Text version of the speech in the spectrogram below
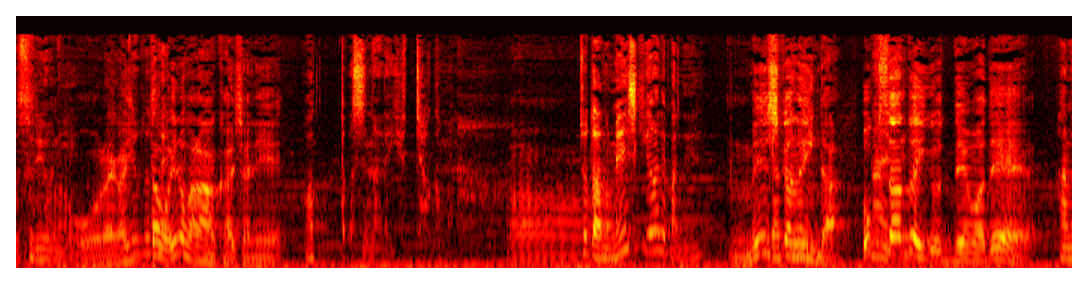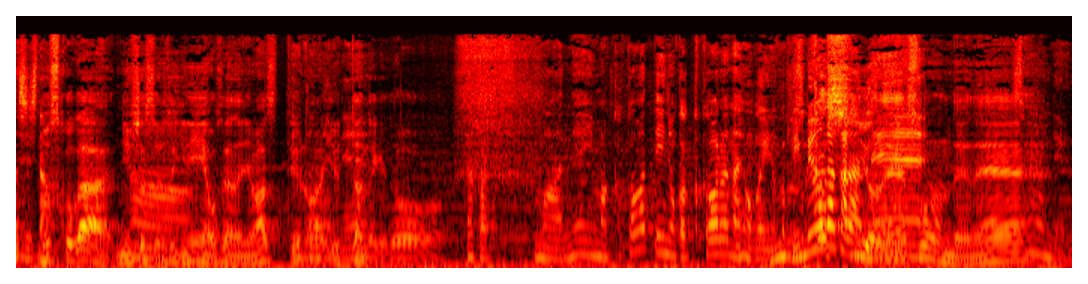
するように。俺が言った方がいいのかな会社に。私なら言っちゃうかもな。ちょっとあの面識があればねうん面識がないんだ。奥さんとは行く電話で話した。息子が入社するときにお世話になりますっていうのは言ったんだけど。だからまあね今関わっていいのか関わらない方がいいのか微妙だからね。ね。そうなんだよね。そうなんだよね。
